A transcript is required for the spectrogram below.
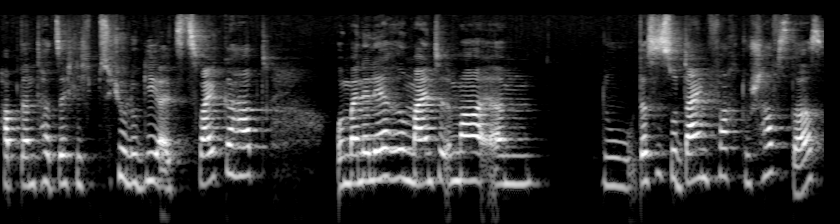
habe dann tatsächlich Psychologie als Zweig gehabt. Und meine Lehrerin meinte immer, ähm, du, das ist so dein Fach, du schaffst das.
